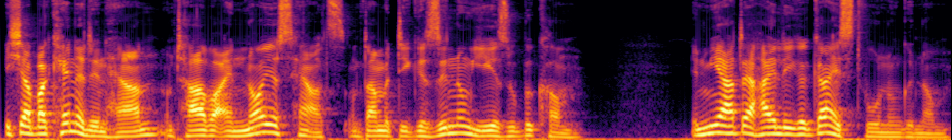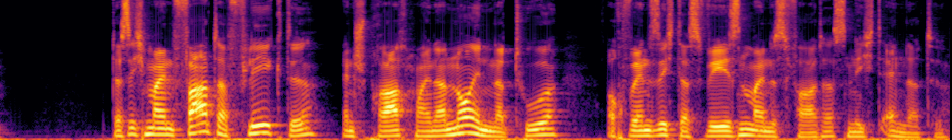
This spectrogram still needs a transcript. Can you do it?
Ich aber kenne den Herrn und habe ein neues Herz und damit die Gesinnung Jesu bekommen. In mir hat der Heilige Geist Wohnung genommen. Dass ich meinen Vater pflegte, entsprach meiner neuen Natur auch wenn sich das Wesen meines Vaters nicht änderte.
